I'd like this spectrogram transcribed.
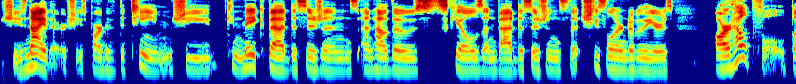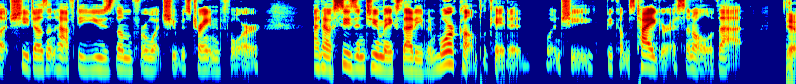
she's neither. She's part of the team. She can make bad decisions, and how those skills and bad decisions that she's learned over the years are helpful, but she doesn't have to use them for what she was trained for. And how season two makes that even more complicated when she becomes Tigress and all of that. Yeah,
